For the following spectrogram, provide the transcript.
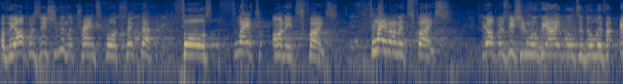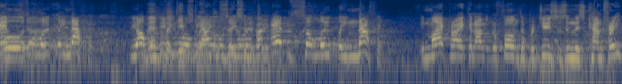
of the opposition in the transport sector falls flat on its face. Flat on its face. The opposition will be able to deliver absolutely Order. nothing. The opposition will be able to deliver absolutely nothing in microeconomic reform to producers in this country,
